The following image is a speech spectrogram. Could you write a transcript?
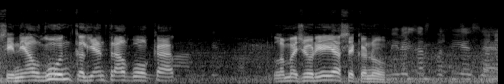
Si n'hi ha algun que li entra algú al cap, la majoria ja sé que no. El nivell d'empatia és zero.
